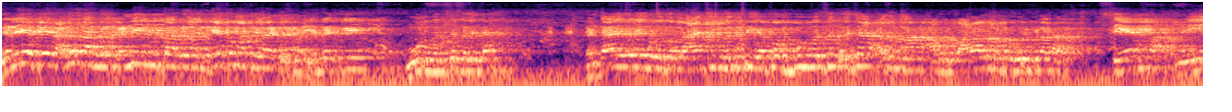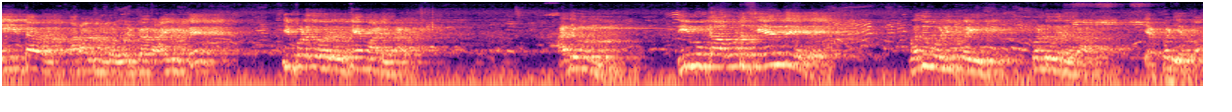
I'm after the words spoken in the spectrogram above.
நிறைய பேர் அழுதார்கள் கண்ணீர் விட்டார்கள் என்று கேட்க மாட்டேங்கிறார்கள் என்றைக்கு மூணு வருஷம் கழிச்சா? ரெண்டாயிரத்தி இருபத்தி ஒண்ணு ஆட்சிக்கு வந்துட்டு எப்போ மூணு வருஷம் கழிச்சா? அது நான் அவர் பாராளுமன்ற உறுப்பினராக சேஃபா நீட்டாக பாராளுமன்ற உறுப்பினர் ஆகிவிட்டு இப்பொழுது ஒரு கேம் ஆடுகிறார். அதுவும் திமுகவோடு சேர்ந்து மது ஒழிப்பை கொண்டு வருகிறார். எப்படி அப்பா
